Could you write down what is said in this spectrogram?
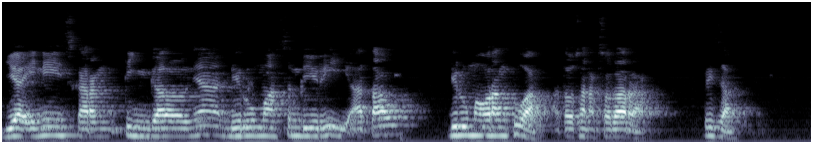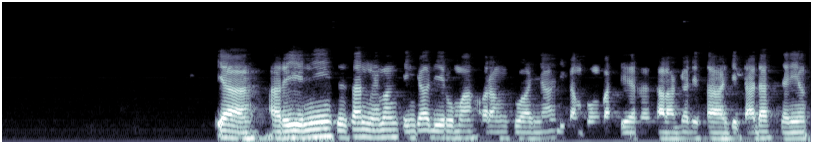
dia ini sekarang tinggalnya di rumah sendiri atau di rumah orang tua atau sanak saudara? Rizal. Ya, hari ini Susan memang tinggal di rumah orang tuanya di Kampung Pasir Talaga, Desa Citadas, Daniel.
